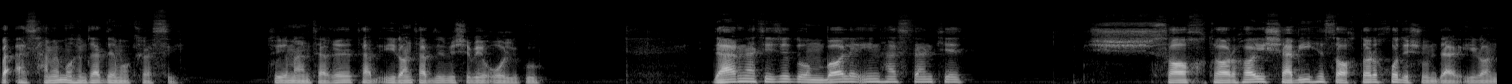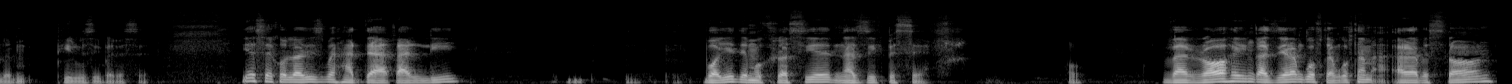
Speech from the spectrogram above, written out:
و از همه مهمتر دموکراسی. توی منطقه ایران تبدیل بشه به الگو. در نتیجه دنبال این هستن که ساختارهای شبیه ساختار خودشون در ایران به پیروزی برسه. یه سکولاریزم حداقلی با یه دموکراسی نزدیک به صفر. خب. و راه این قضیه هم گفتم. گفتم عربستان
